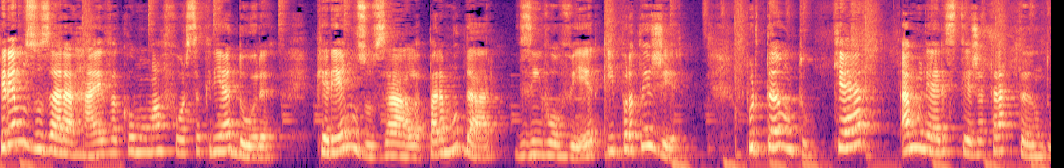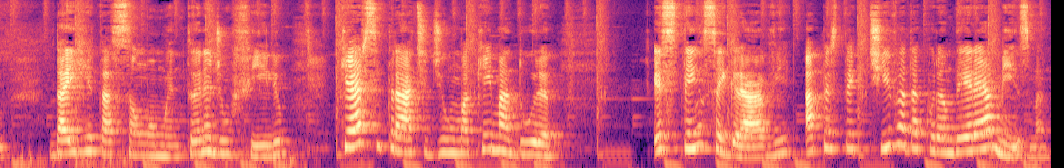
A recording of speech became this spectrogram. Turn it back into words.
Queremos usar a raiva como uma força criadora. Queremos usá-la para mudar, desenvolver e proteger. Portanto, quer a mulher esteja tratando da irritação momentânea de um filho, quer se trate de uma queimadura extensa e grave, a perspectiva da curandeira é a mesma.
